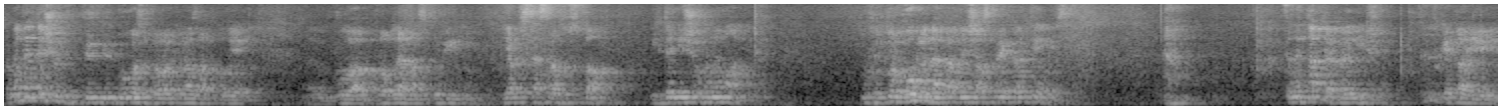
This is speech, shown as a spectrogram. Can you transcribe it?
Пам'ятаєте, що від- відбулося два роки назад, коли е, була проблема з ковідом? Як все зразу стало? Ніде нічого немає. Торговля на певний час прекратилася. Це не так, як раніше. В Китаї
